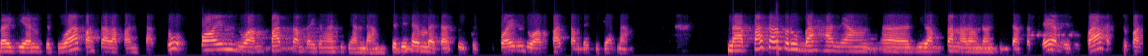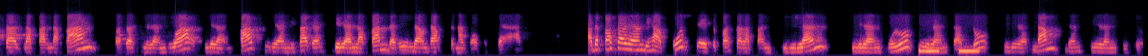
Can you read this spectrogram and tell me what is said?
bagian kedua pasal 81 poin 24 sampai dengan 36. Jadi saya membatasi itu poin 24 sampai 36. Nah, pasal perubahan yang uh, dilakukan oleh Undang Cipta Kerja yang dirubah itu pasal 88 pasal 92, 94, 95, dan 98 dari Undang-Undang Tenaga Kerjaan. Ada pasal yang dihapus, yaitu pasal 89, 90, 91, 96, dan 97.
